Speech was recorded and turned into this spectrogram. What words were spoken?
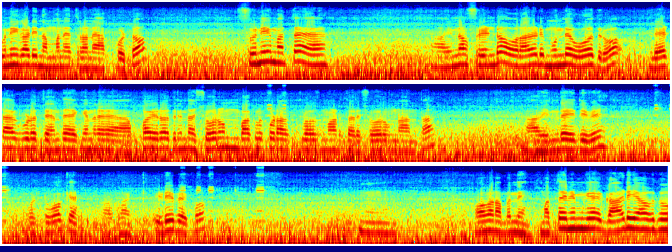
ಪುನಿ ಗಾಡಿ ನಮ್ಮನೆ ಹತ್ರನೇ ಹಾಕ್ಬಿಟ್ಟು. ಸುನಿ ಮತ್ತು ಇನ್ನೊಂದು ಫ್ರೆಂಡು ಅವ್ರು ಆಲ್ರೆಡಿ ಮುಂದೆ ಹೋದರು. ಲೇಟ್ ಆಗಿಬಿಡುತ್ತೆ ಅಂತ, ಯಾಕೆಂದರೆ ಅಪ್ಪ ಇರೋದ್ರಿಂದ ಶೋರೂಮ್ ಬಾಗಿಲು ಕೂಡ ಕ್ಲೋಸ್ ಮಾಡ್ತಾರೆ ಶೋರೂಮ್ನ ಅಂತ. ನಾವು ಹಿಂದೆ ಇದ್ದೀವಿ. ಬಟ್ ಓಕೆ ಅವ್ರನ್ನ ಹಿಡಿಬೇಕು. ಹೋಗೋಣ, ಬನ್ನಿ. ಮತ್ತೆ ನಿಮಗೆ ಗಾಡಿ ಯಾವುದು,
